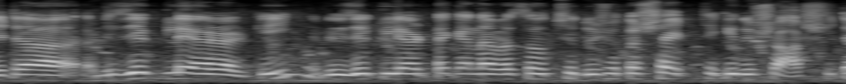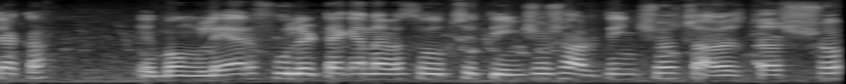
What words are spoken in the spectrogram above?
যেটা রিজেক্ট লেয়ার আর কি, রিজেক্ট লেয়ারটা কেনা বেচা হচ্ছে দুশো ষাট থেকে দুশো আশি টাকা এবং লেয়ার ফুলেরটা কেনা বেচা হচ্ছে তিনশো, সাড়ে তিনশো সাড়ে চারশো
